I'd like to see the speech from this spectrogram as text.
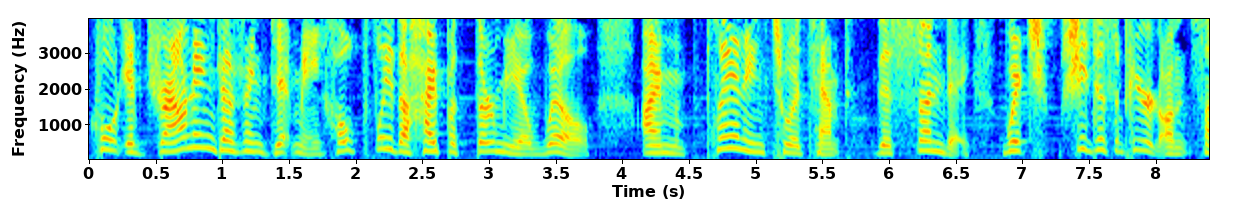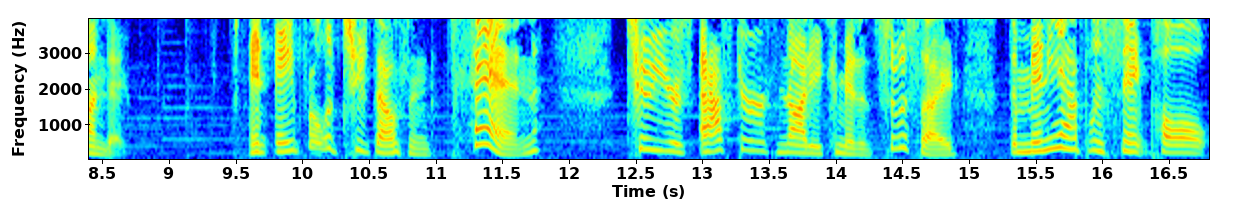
Quote, if drowning doesn't get me, hopefully the hypothermia will. I'm planning to attempt this Sunday, which she disappeared on Sunday. In April of 2010, two years after Nadia committed suicide, the Minneapolis St. Paul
